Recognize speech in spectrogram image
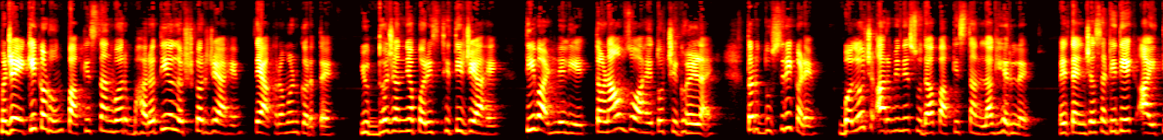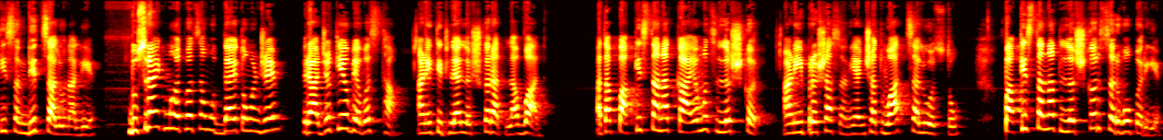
म्हणजे एकीकडून पाकिस्तानवर भारतीय लष्कर जे आहे ते आक्रमण करतंय. युद्धजन्य परिस्थिती जी आहे ती वाढलेली आहे. तणाव जो आहे तो चिघळलाय. तर दुसरीकडे बलोच आर्मीने सुद्धा पाकिस्तानला घेरलंय. म्हणजे त्यांच्यासाठी ती एक आयती संधीच चालून आली आहे. दुसरा एक महत्त्वाचा मुद्दा आहे तो म्हणजे राजकीय व्यवस्था आणि तिथल्या लष्करातला वाद. आता पाकिस्तानात कायमच लष्कर आणि प्रशासन यांच्यात वाद चालू असतो. पाकिस्तानात लष्कर सर्वोपरी आहे.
